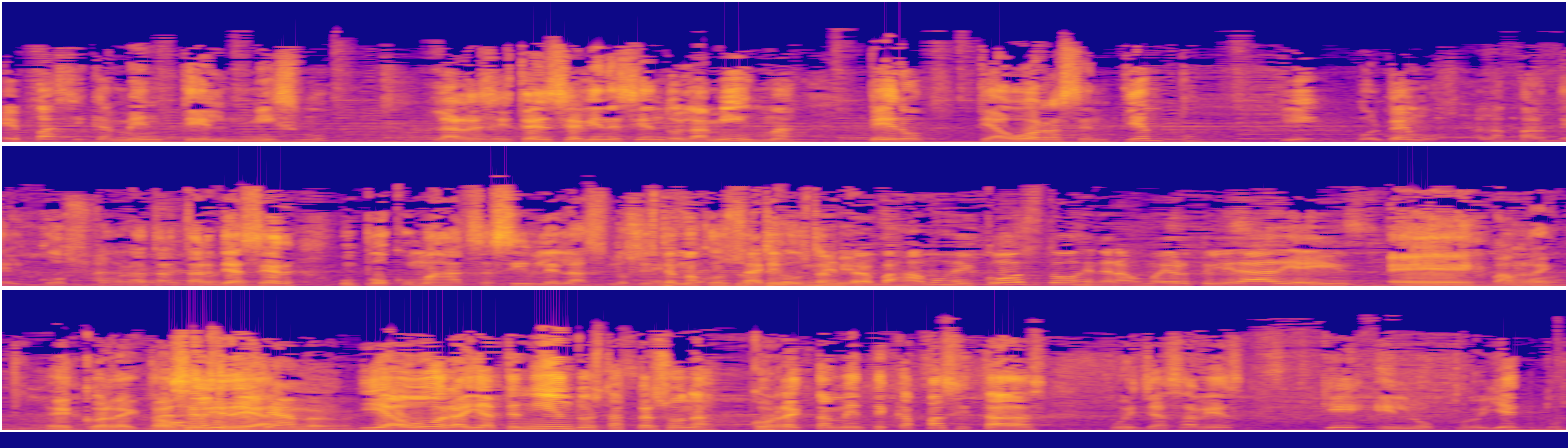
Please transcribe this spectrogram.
es básicamente el mismo, la resistencia viene siendo la misma, pero te ahorras en tiempo y volvemos a la parte del costo, a tratar de hacer un poco más accesible las, los sistemas constructivos también. Mientras bajamos el costo, generamos mayor utilidad y ahí es correcto, es correcto, esa es la idea. Y ahora ya teniendo estas personas correctamente capacitadas, pues ya sabes que en los proyectos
